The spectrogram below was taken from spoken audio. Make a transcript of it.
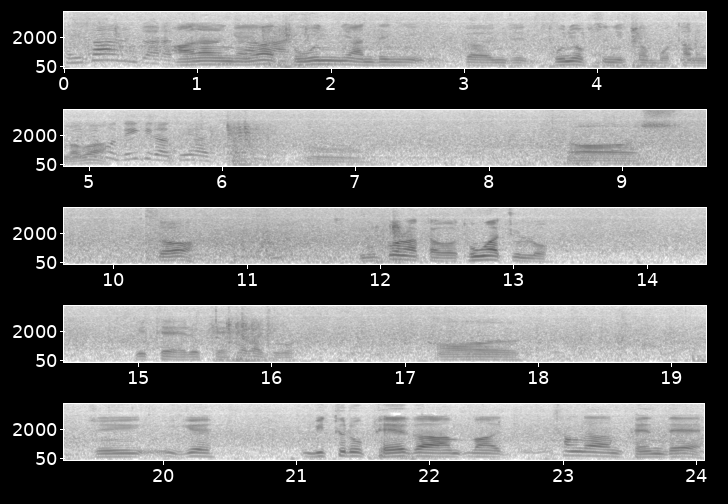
공사하는 줄 알았지. 안 하는 게 아니라 돈이 안 되니까 이제 돈이 없으니까 못 하는가 봐. 그거 내기라도 해야지. 어. 아 씨. 써. 묶어놨다가 동아줄로 밑에 이렇게 해가지고. 어. 이- 이게 밑으로 배가 아마 상당한 배인데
